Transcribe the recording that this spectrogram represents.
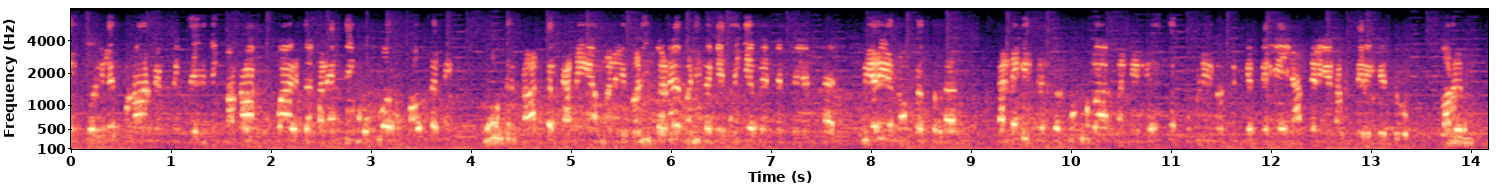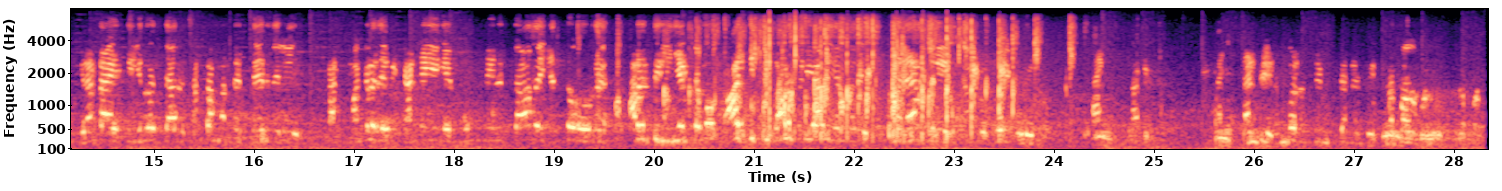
திருக்கோயிலை புனரமைப்பு செய்து மகா கும்பாயுத்தம் நடத்தி ஒவ்வொரு பௌர்ணமி மூன்று நாட்கள் கண்ணகி அம்மனை வழிபட வழிவகை செய்ய வேண்டும் என்ற உயரிய நன்றி ரொம்ப நன்றி மிக்க நன்றி. சிறப்பாக சிறப்பாக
